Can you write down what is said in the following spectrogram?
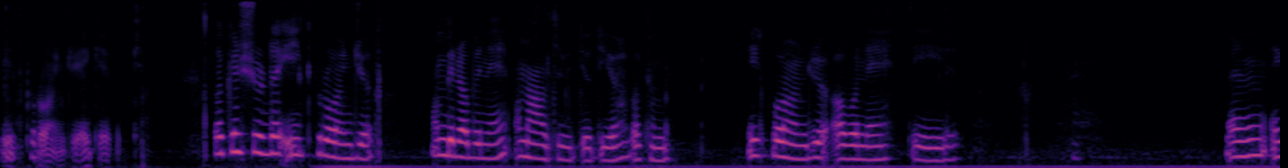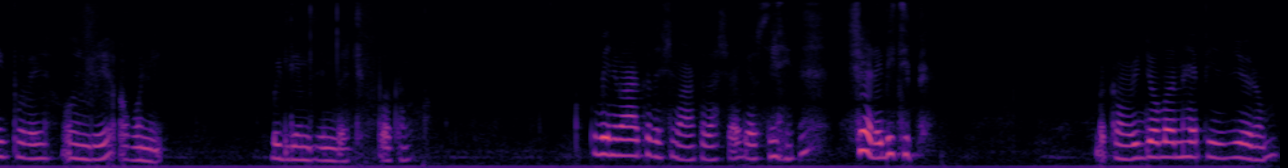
İlk pro oyuncuya girdik. Bakın şurada ilk pro oyuncu. 11 abone 16 video diyor. Bakın ilk pro oyuncu abone değil. Ben ilk pro oyuncuya aboneyim. Bildiğim de açık bakın. Bu benim arkadaşım arkadaşlar göstereyim. Şöyle bir tip. Bakın videolarını hep izliyorum.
